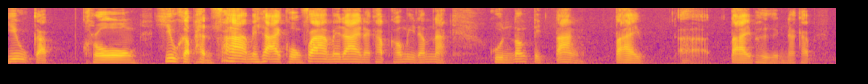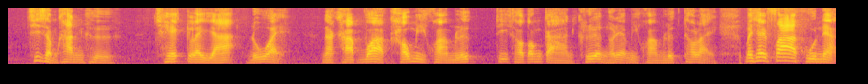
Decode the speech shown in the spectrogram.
หิ้วกับโครงหิ้วกับแผ่นฝ้าไม่ได้โครงฝ้าไม่ได้นะครับเขามีน้ำหนัก คุณต้องติดตั้งใต้ใต้พื้นนะครับ ที่สำคัญคือเช็คระยะด้วยนะครับว่าเขามีความลึกที่เขาต้องการเครื่องเขาเนี่ยมีความลึกเท่าไหร่ ไม่ใช่ฝ้าคุณเนี่ย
